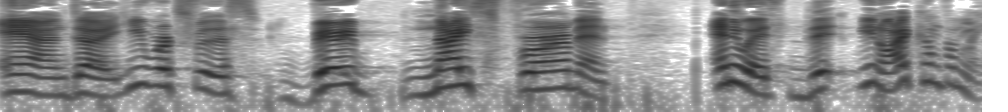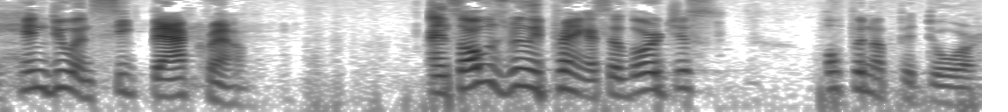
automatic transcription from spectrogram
And uh, he works for this very nice firm. And, anyways, the, you know, I come from a Hindu and Sikh background. And so I was really praying. I said, Lord, just open up a door.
